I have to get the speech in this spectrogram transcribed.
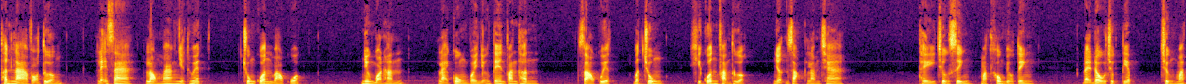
Thân là võ tướng Lẽ ra lòng mang nhiệt huyết Trung quân báo quốc. Nhưng bọn hắn lại cùng với những tên văn thần Giảo quyệt, bất trung Khi quân phản thượng Nhận giặc làm cha. Thấy trường sinh mặt không biểu tình Đại đầu trực tiếp Trừng mắt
